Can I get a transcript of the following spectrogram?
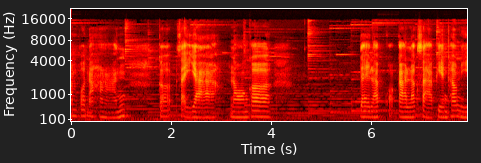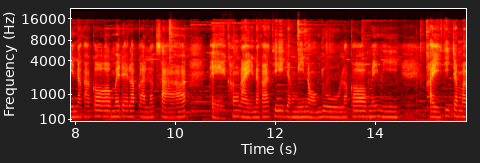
ำป้อนอาหาร ก็ใส่ยาน้องก็ ได้รับการรักษาเพียงเท่านี้นะคะ ก็ไม่ได้รับการรักษาแผลข้างในนะคะ ที่ยังมีหนองอยู่ แล้วก็ไม่มีใครที่จะมา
